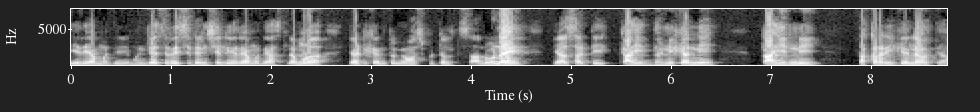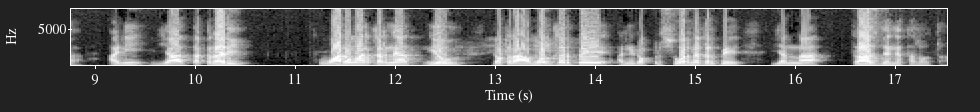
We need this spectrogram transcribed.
एरियामध्ये म्हणजेच रेसिडेन्शियल एरियामध्ये असल्यामुळं या ठिकाणी तुम्ही हॉस्पिटल चालू नये यासाठी काही धनिकांनी काहींनी तक्रारी केल्या होत्या. आणि या तक्रारी वारंवार करण्यात येऊन डॉक्टर अमोल करपे आणि डॉक्टर सुवर्ण करपे यांना त्रास देण्यात आला होता.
